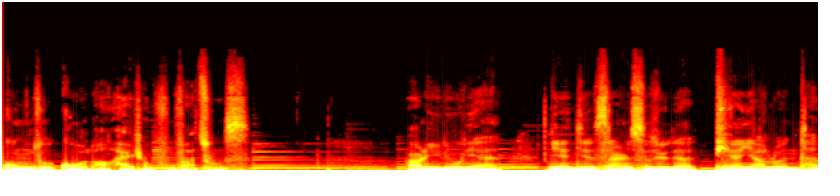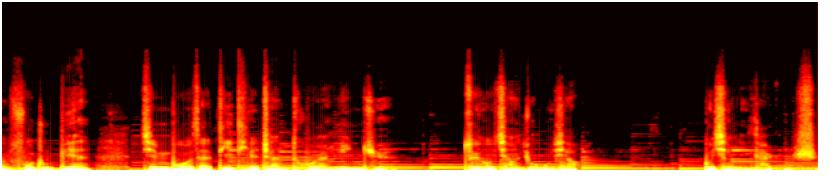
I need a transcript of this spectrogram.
工作过劳癌症复发猝死。二零一六年，年仅三十四岁的天涯论坛副主编金波在地铁站突然晕厥，最后抢救无效，不幸离开人世，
